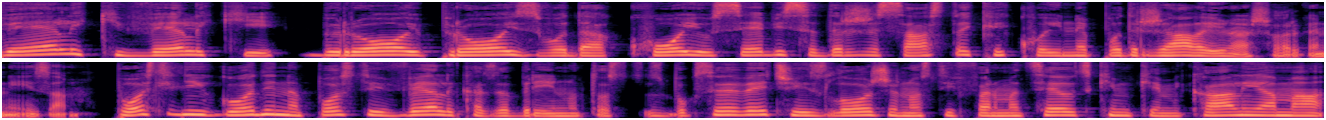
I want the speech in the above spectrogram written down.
veliki, veliki broj proizvoda koji u sebi sadrže sastojke koji ne podržavaju naš organizam. Posljednjih godina postoji velika zabrinutost zbog sve veće izloženosti farmaceutskim kemikalijama,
